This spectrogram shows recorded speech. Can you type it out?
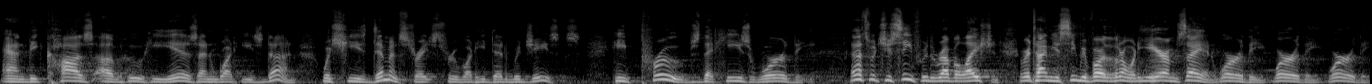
And because of who he is and what he's done, which he demonstrates through what he did with Jesus, he proves that he's worthy And that's what you see through the revelation. Every time you see before the throne, what do you hear him saying? Worthy, worthy, worthy,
